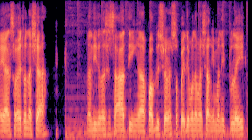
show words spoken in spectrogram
Ayan, so ito na siya. Nandito na siya sa ating uh, publisher. So, pwede mo naman siyang i-manipulate.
